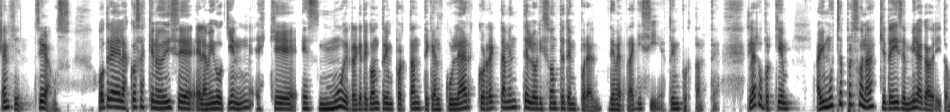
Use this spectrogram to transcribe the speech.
En fin, sigamos. Otra de las cosas que nos dice el amigo Ken es que es muy requete contra importante calcular correctamente el horizonte temporal. De verdad que sí, esto es importante. Claro, porque hay muchas personas que te dicen, mira cabrito,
